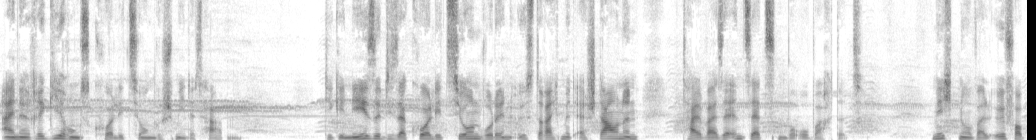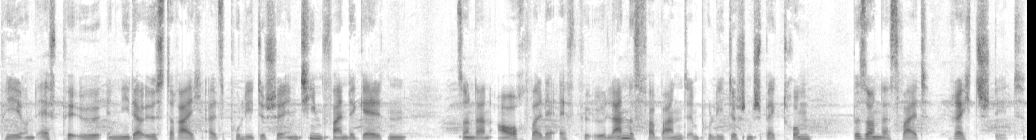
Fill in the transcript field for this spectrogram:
eine Regierungskoalition geschmiedet haben. Die Genese dieser Koalition wurde in Österreich mit Erstaunen, teilweise Entsetzen beobachtet. Nicht nur, weil ÖVP und FPÖ in Niederösterreich als politische Intimfeinde gelten, sondern auch, weil der FPÖ-Landesverband im politischen Spektrum besonders weit rechts steht.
